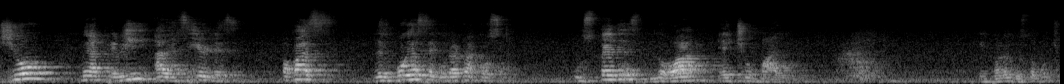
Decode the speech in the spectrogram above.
yo me atreví a decirles, papás, les voy a asegurar una cosa, ustedes lo han hecho mal. Y no les gustó mucho.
